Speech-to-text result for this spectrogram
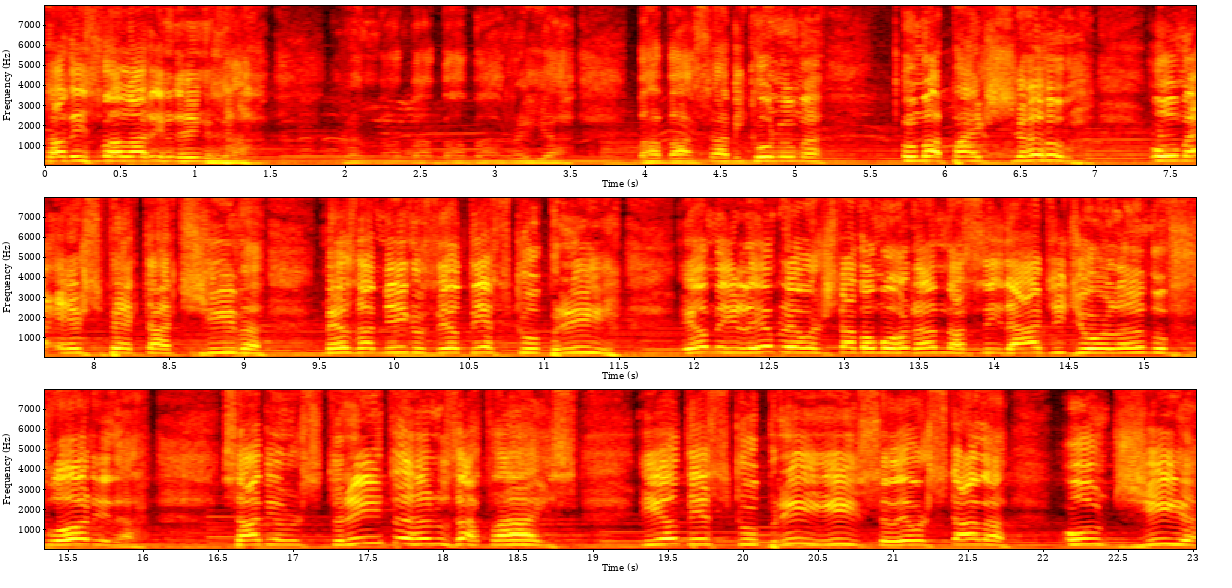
Talvez falar em língua sabe, com uma, uma paixão, uma expectativa. Meus amigos, eu descobri, eu me lembro, eu estava morando na cidade de Orlando, Flórida, sabe, uns 30 anos atrás, e eu descobri isso. Eu estava um dia,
